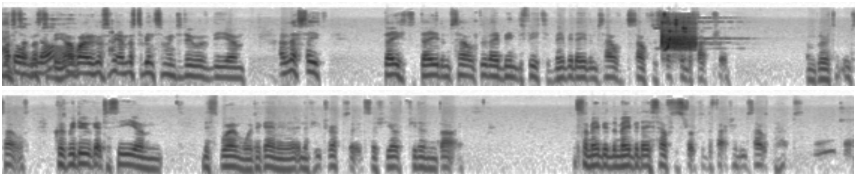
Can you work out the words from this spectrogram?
I don't must Have been. know. Oh, well, it, must have been, it must have been something to do with the. Um, unless they, they, they themselves, they've been defeated. Maybe they themselves self-destructed the factory and blew it up themselves. Because we do get to see um, Miss Wormwood again in a, in a future episode, so she she doesn't die. So maybe the maybe they self-destructed the factory themselves, perhaps. Okay.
